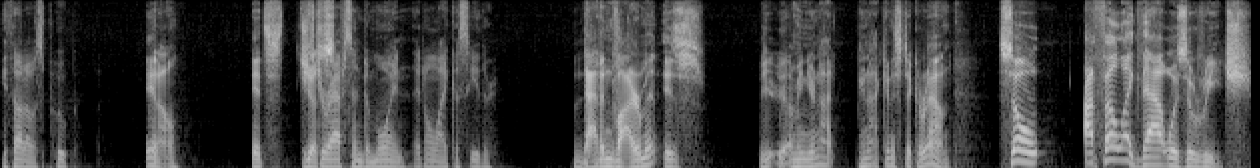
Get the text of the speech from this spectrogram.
he thought I was poop. you know, it's These just giraffes in Des Moines, they don't like us either. that environment is. I mean, you're not you're not going to stick around. So I felt like that was a reach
